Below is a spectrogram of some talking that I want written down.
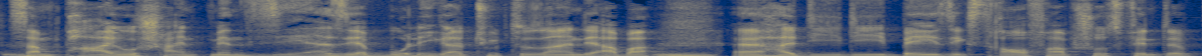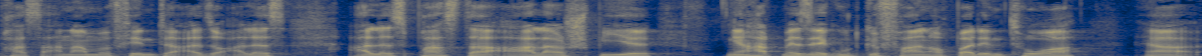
Mhm. Sampaio scheint mir ein sehr, sehr bulliger Typ zu sein, der aber mhm. äh, halt die, die Basics drauf hat, Schussfinte, Passannahmefinte, also alles, alles passt da, Ala-Spiel. Ja, hat mir sehr gut gefallen, auch bei dem Tor. Ja,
